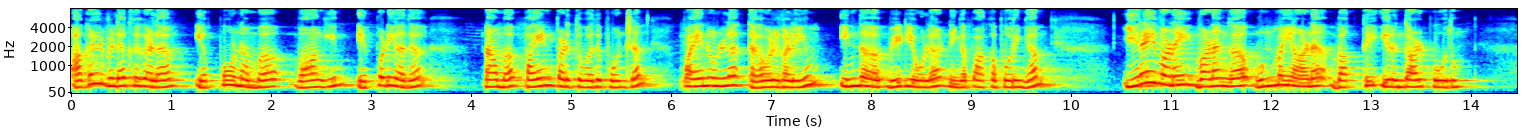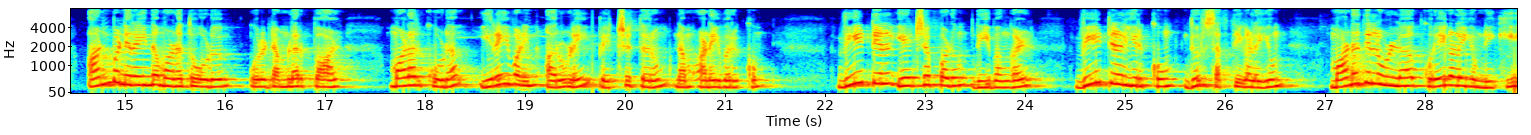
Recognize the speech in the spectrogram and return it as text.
அகல் விளக்குகளை எப்போ நம்ம வாங்கி எப்படி அதை நாம் பயன்படுத்துவது போன்ற பயனுள்ள தகவல்களையும் இந்த வீடியோவில் நீங்கள் பார்க்க போகிறீங்க இறைவனை வணங்க உண்மையான பக்தி இருந்தால் போதும். அன்பு நிறைந்த மனத்தோடு ஒரு டம்ளர் பால் மலர் கூட இறைவனின் அருளை பெற்றுத்தரும் நம் அனைவருக்கும். வீட்டில் ஏற்றப்படும் தீபங்கள் வீட்டில் இருக்கும் துர்சக்திகளையும் மனதில் உள்ள குறைகளையும் நீக்கி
